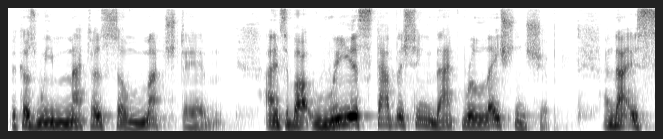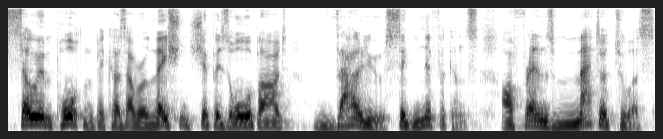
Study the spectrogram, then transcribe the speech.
because we matter so much to him. And it's about re-establishing that relationship. And that is so important because our relationship is all about value, significance. Our friends matter to us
